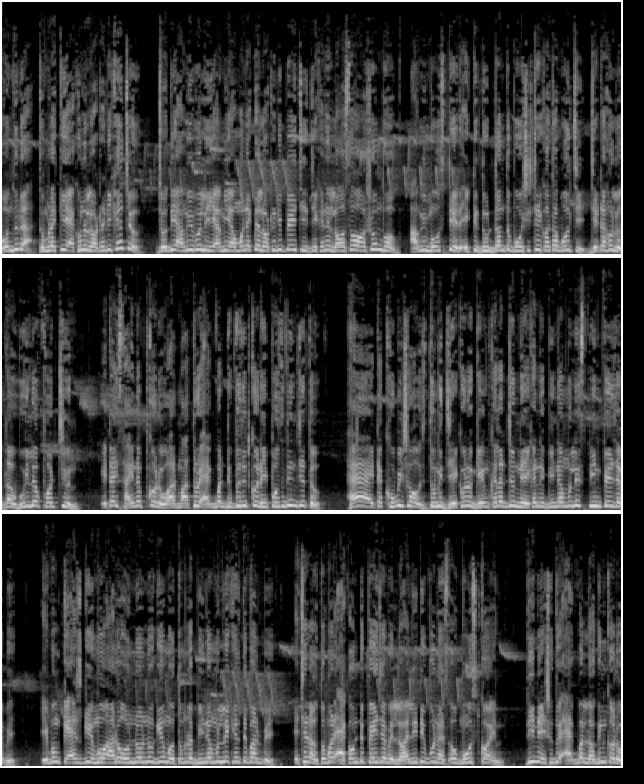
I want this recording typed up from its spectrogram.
বন্ধুরা, তোমরা কি এখনও লটারি খেয়েছো যদি আমি বলি, আমি এমন একটা লটারি পেয়েছি যেখানে লস হওয়া অসম্ভব। আমি মোস্টের একটি দুর্দান্ত বৈশিষ্ট্যের কথা বলছি, যেটা হলো দ্য হুইল অফ ফরচুন এটাই সাইন আপ করো আর মাত্র একবার ডিপোজিট করেই প্রতিদিন যেত। হ্যাঁ এটা খুবই সহজ। তুমি যে কোনো গেম খেলার জন্য এখানে বিনামূল্যে স্পিন পেয়ে যাবে। এবং ক্যাশ গেম ও আরও অন্য অন্য গেমও তোমরা বিনামূল্যে খেলতে পারবে। এছাড়াও তোমার অ্যাকাউন্টে পেয়ে যাবে লয়ালিটি বোনাস ও মোস্ট কয়েন দিনে শুধু একবার লগ ইন করো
